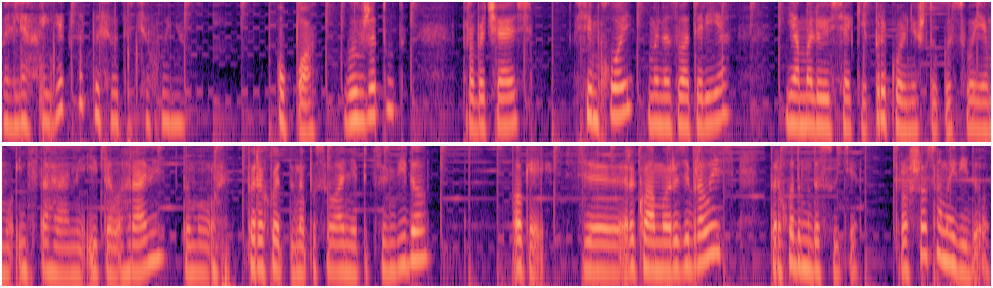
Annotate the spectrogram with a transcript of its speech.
Бляха, як записувати цю хуйню? Опа, ви вже тут? Пробачаюсь. Всім хой, мене звати Рія. Я малюю всякі прикольні штуки в своєму інстаграмі і телеграмі, тому переходьте на посилання під цим відео. Окей, з рекламою розібрались, переходимо до суті. Про що саме відео?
